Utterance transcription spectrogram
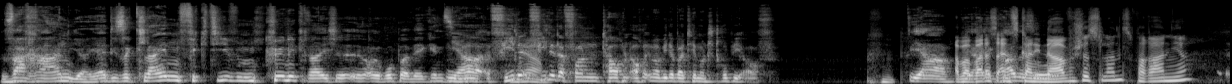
Varania, ja, diese kleinen fiktiven Königreiche in Europa, wer kennt sie? Ja, viele, Ja. viele davon tauchen auch immer wieder bei Tim und Struppi auf. ja. Aber ja, war das ein skandinavisches Land, Varania? So,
